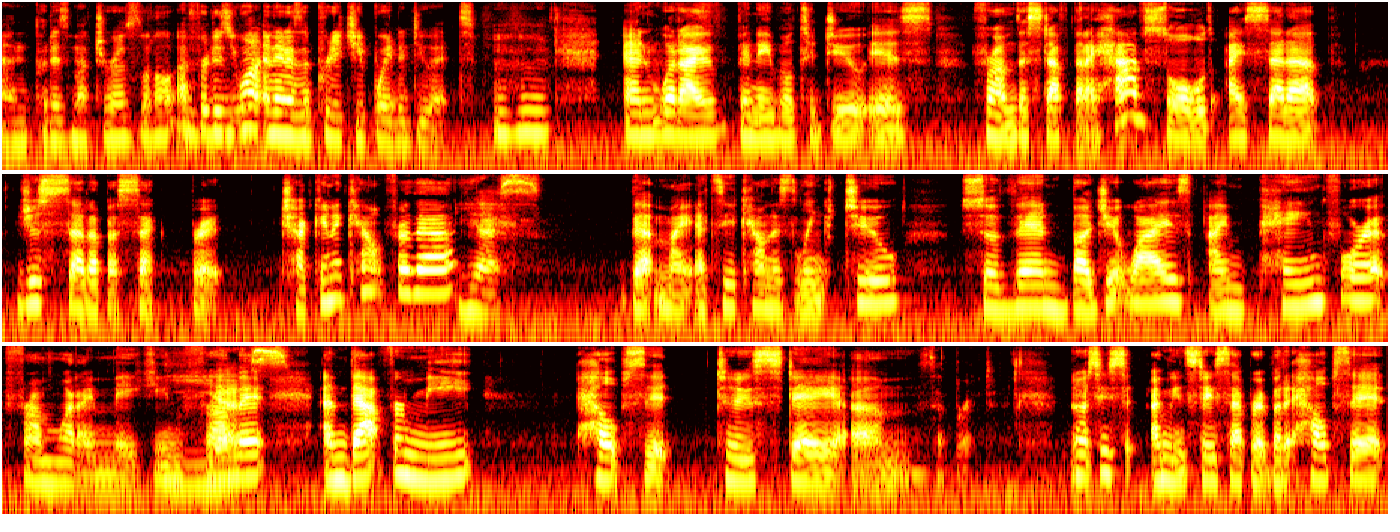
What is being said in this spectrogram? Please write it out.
and put as much or as little effort as you want. And it is a pretty cheap way to do it. hmm And what I've been able to do is from the stuff that I have sold, I set up, just set up a separate checking account for that. Yes. that my Etsy account is linked to. So then, budget wise, I'm paying for it from what I'm making from it. And that for me helps it to stay, um, Separate. Not se- I mean, stay separate, but it helps it.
